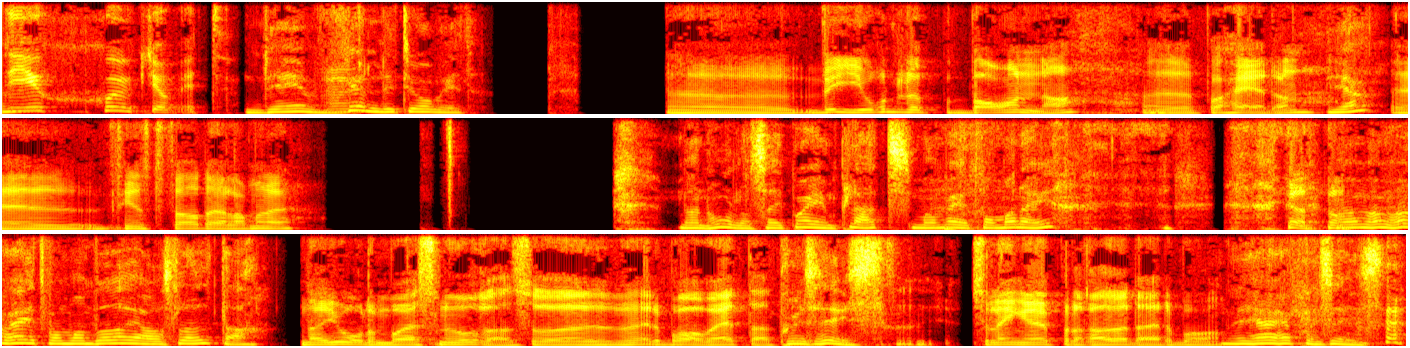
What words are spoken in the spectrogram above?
Det är ju sjukt jobbigt. Det är väldigt jobbigt. Eh, vi gjorde det på bana eh, på Heden. Ja, Eh, finns det fördelar med det? man håller sig på en plats, man vet var man är. Ja, Man, man vet var man börjar och slutar. När jorden börjar snurra så är det bra att veta att Precis. så länge jag är på det röda är det bra. Ja, precis.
